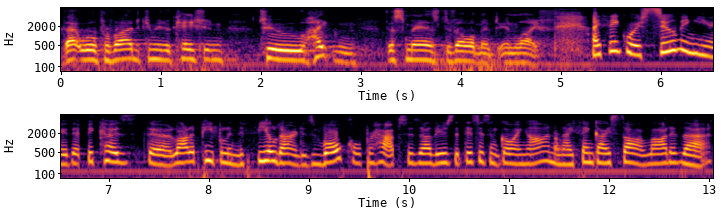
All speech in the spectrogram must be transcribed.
that will provide communication to heighten this man's development in life. I think we're assuming here that because the, a lot of people in the field aren't as vocal, perhaps, as others, that this isn't going on, and I think I saw a lot of that.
